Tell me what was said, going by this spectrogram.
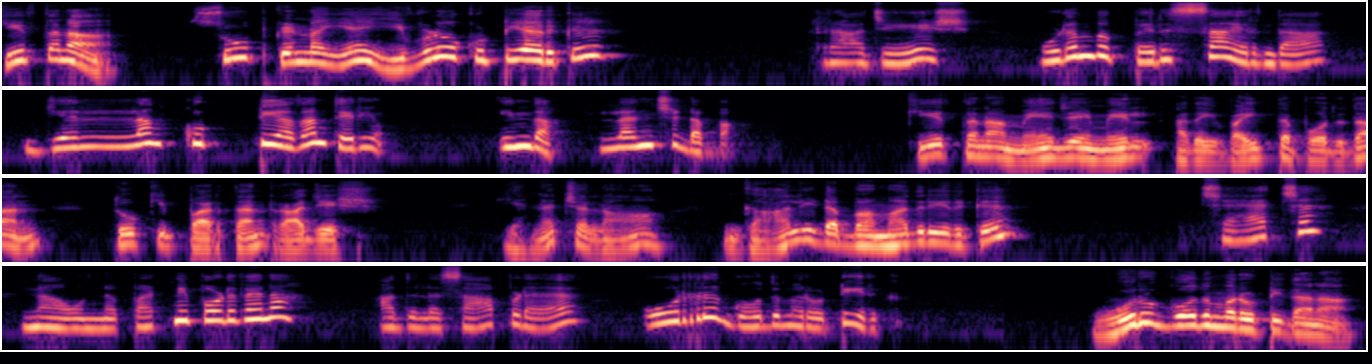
கீர்த்தனா சூப் கிண்ணம் ஏன் இவ்வளோ குட்டியா இருக்கு? ராஜேஷ் உடம்பு பெருசா இருந்தா எல்லாம் குட்டியா தான் தெரியும். இந்தா லஞ்ச் டப்பா. கீர்த்தனா மேஜை மேல் அதை வைத்த போதுதான் தூக்கி பார்த்தான் ராஜேஷ். என்ன செல்லம்? காலி டப்பா மாதிரி இருக்கு. சேச்ச நான் உன்னை பட்னி போடுவேனா? அதுல சாப்பிட ஒரு கோதுமை ரொட்டி இருக்கு. ஒரு கோதுமை ரொட்டி தானா?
